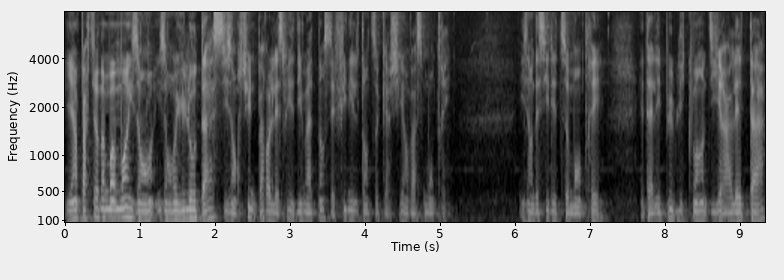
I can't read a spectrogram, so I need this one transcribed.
Et à partir d'un moment, ils ont, ils ont eu l'audace, ils ont reçu une parole de l'Esprit. Ils ont dit maintenant, c'est fini le temps de se cacher, on va se montrer. Ils ont décidé de se montrer et d'aller publiquement dire à l'État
